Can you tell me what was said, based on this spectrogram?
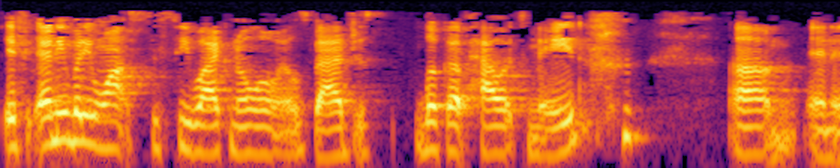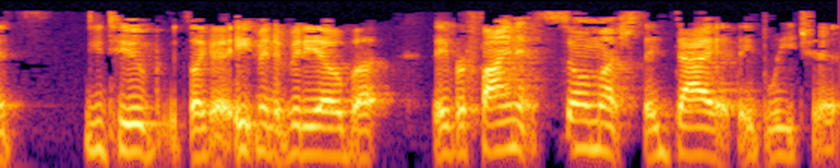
If anybody wants to see why canola oil is bad, just look up how it's made. um, and it's YouTube. It's like an eight minute video, but they refine it so much, they dye it, they bleach it,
